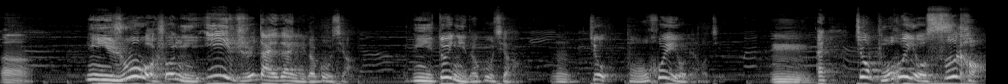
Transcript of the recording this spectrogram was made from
嗯。你如果说你一直待在你的故乡，你对你的故乡嗯，就不会有了解，嗯。哎，就不会有思考，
